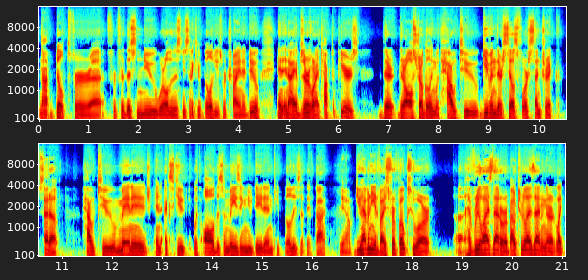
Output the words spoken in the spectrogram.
not built for uh, for for this new world and this new set of capabilities we're trying to do. And and I observe when I talk to peers, they're they're all struggling with how to, given their Salesforce centric setup, how to manage and execute with all this amazing new data and capabilities that they've got. Yeah. Do you have any advice for folks who are uh, have realized that or about to realize that and are like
